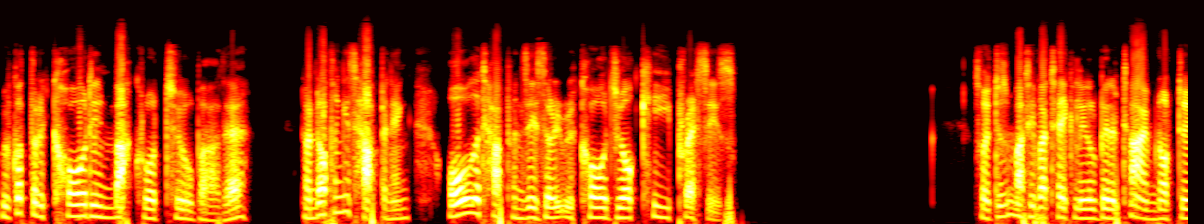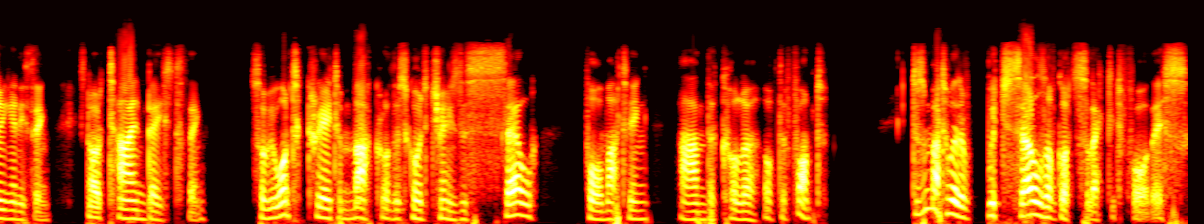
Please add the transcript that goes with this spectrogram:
We've got the recording macro toolbar there. Now nothing is happening. All that happens is that it records your key presses. So it doesn't matter if I take a little bit of time not doing anything. It's not a time-based thing. So we want to create a macro that's going to change the cell formatting and the color of the font. It doesn't matter whether, which cells I've got selected for this.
